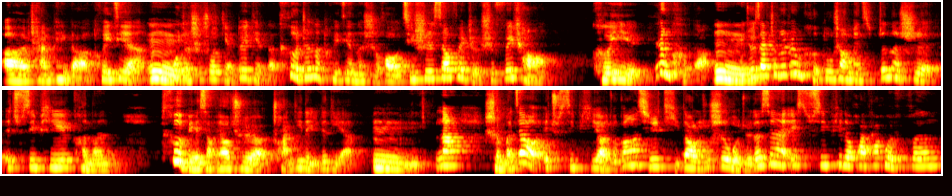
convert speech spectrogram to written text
呃产品的推荐，嗯，或者是说点对点的特征的推荐的时候，其实消费者是非常可以认可的。嗯，我觉得在这个认可度上面，真的是 HCP 可能。特别想要去传递的一个点，嗯，那什么叫 HCP 啊？就刚刚其实提到了，就是我觉得现在 HCP 的话，它会分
